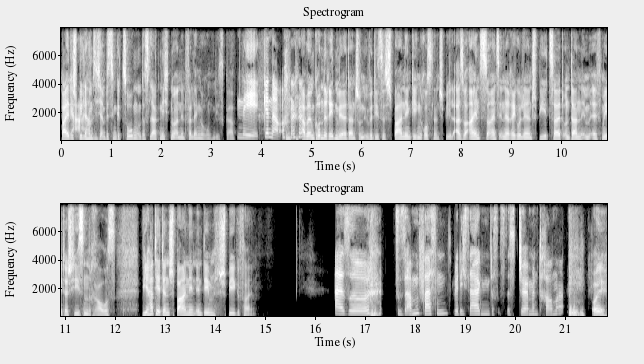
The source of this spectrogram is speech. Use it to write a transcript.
Beide ja. Spiele haben sich ein bisschen gezogen und das lag nicht nur an den Verlängerungen, die es gab. Nee, genau. Aber im Grunde reden wir ja dann schon über dieses Spanien gegen Russland Spiel. Also eins zu eins in der regulären Spielzeit und dann im Elfmeterschießen raus. Wie hat dir denn Spanien in dem Spiel gefallen? Also zusammenfassend würde ich sagen, das ist das German Trauma. Ui, die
